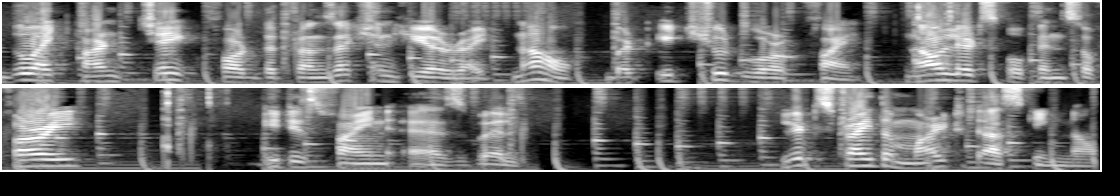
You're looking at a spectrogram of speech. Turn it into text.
though I can't check for the transaction here right now but it should work fine. Now let's open Safari. It is fine as well. Let's try the multitasking now.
